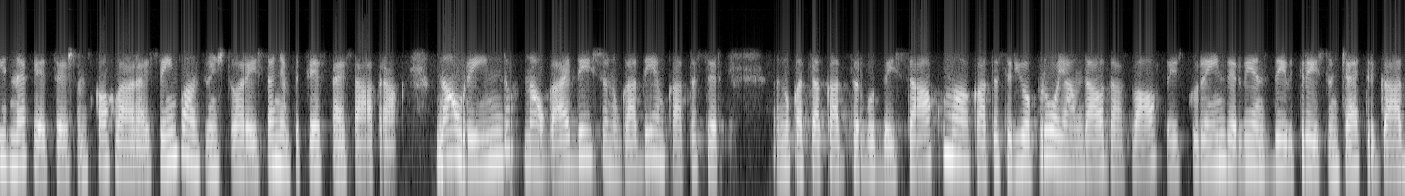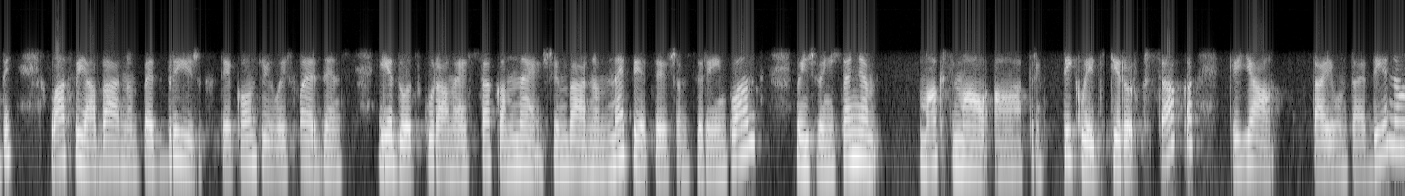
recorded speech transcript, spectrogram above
ir nepieciešams kohlārais implants, viņš to arī saņem pēc iespējas ātrāk. Nav rindu, nav gaidīšanu gadiem, kā tas ir, nu, kāds, kāds varbūt bija sākumā, kā tas ir joprojām daudzās valstīs, kur rinda ir 1, 2, 3 un 4 gadi. Latvijā bērnam pēc brīža, kad tiek koncīlijas slēdziens iedots, kurā mēs sakam, nē, šim bērnam nepieciešams ir implants, viņš viņu saņem maksimāli ātri. Tiklīdz ķirurgs saka, ka jā, tai un tai dienā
